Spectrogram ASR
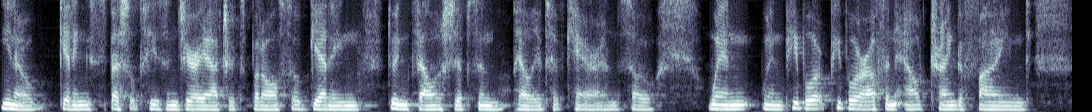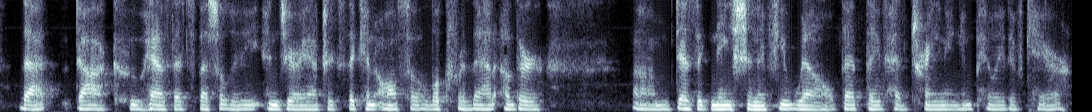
you know, getting specialties in geriatrics, but also getting doing fellowships in palliative care. And so, when when people are people are often out trying to find that doc who has that specialty in geriatrics, they can also look for that other um, designation, if you will, that they've had training in palliative care.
